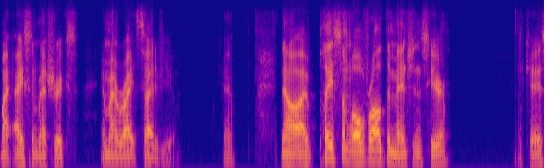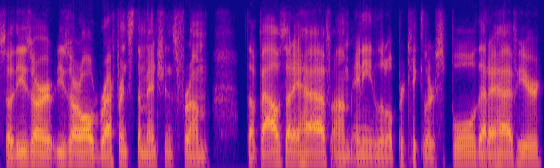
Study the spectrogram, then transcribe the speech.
my isometrics, and my right side view. Okay, now I've placed some overall dimensions here. Okay, so these are these are all reference dimensions from the valves that I have, um, any little particular spool that I have here,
